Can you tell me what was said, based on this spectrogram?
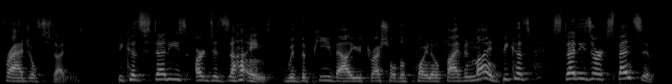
fragile studies because studies are designed with the p value threshold of 0.05 in mind, because studies are expensive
